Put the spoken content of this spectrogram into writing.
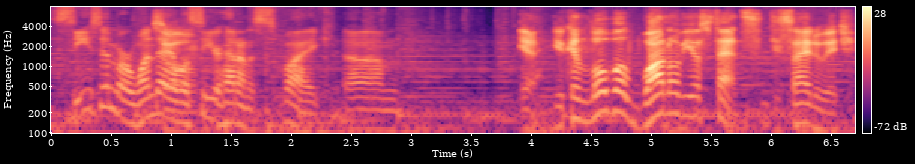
Seize him, or one day I will see your head on a spike. Um, Yeah, you can lower one of your stats. Decide which.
